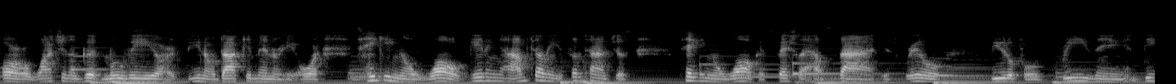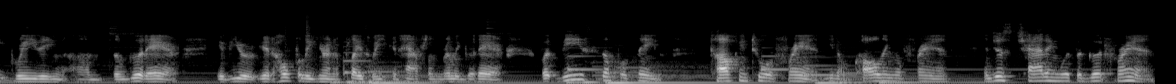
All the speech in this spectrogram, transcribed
or watching a good movie or, you know, documentary or taking a walk, getting, I'm telling you, sometimes just taking a walk, especially outside, is real beautiful breathing and deep breathing, um, some good air. If you're, it, hopefully you're in a place where you can have some really good air. But these simple things, talking to a friend, you know, calling a friend, and just chatting with a good friend,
